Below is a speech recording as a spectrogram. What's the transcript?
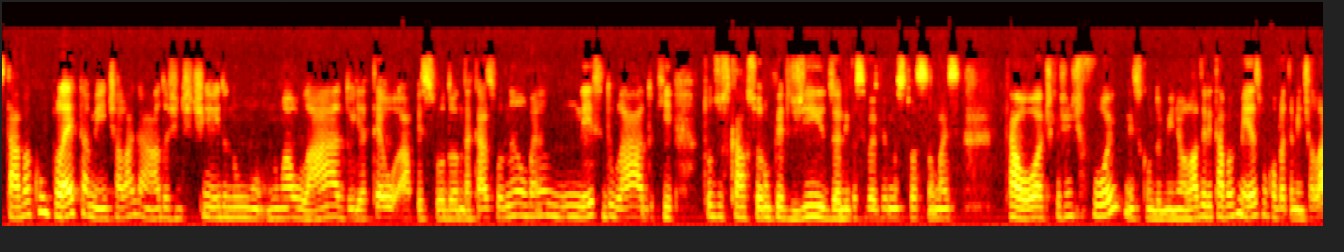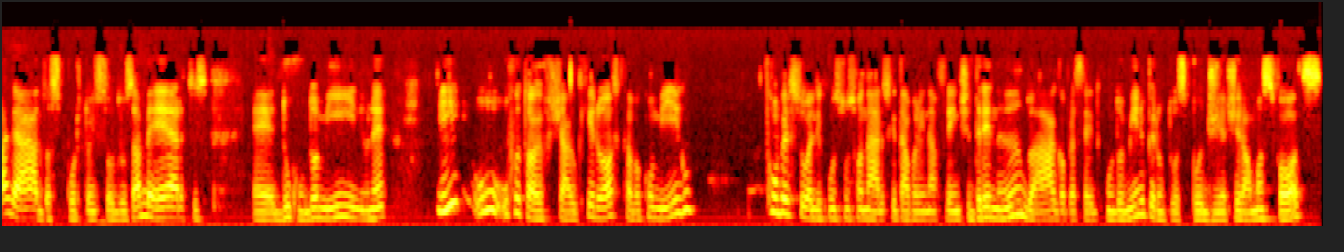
estava completamente alagado. A gente tinha ido num, num ao lado, e até a pessoa dono da casa falou: não, vai nesse do lado, que todos os carros foram perdidos, ali você vai ver uma situação mais caótica. A gente foi nesse condomínio ao lado, ele estava mesmo completamente alagado, os portões todos abertos, é, do condomínio, né? E o, o fotógrafo Thiago Queiroz, que estava comigo, conversou ali com os funcionários que estavam ali na frente, drenando a água para sair do condomínio, perguntou se podia tirar umas fotos,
